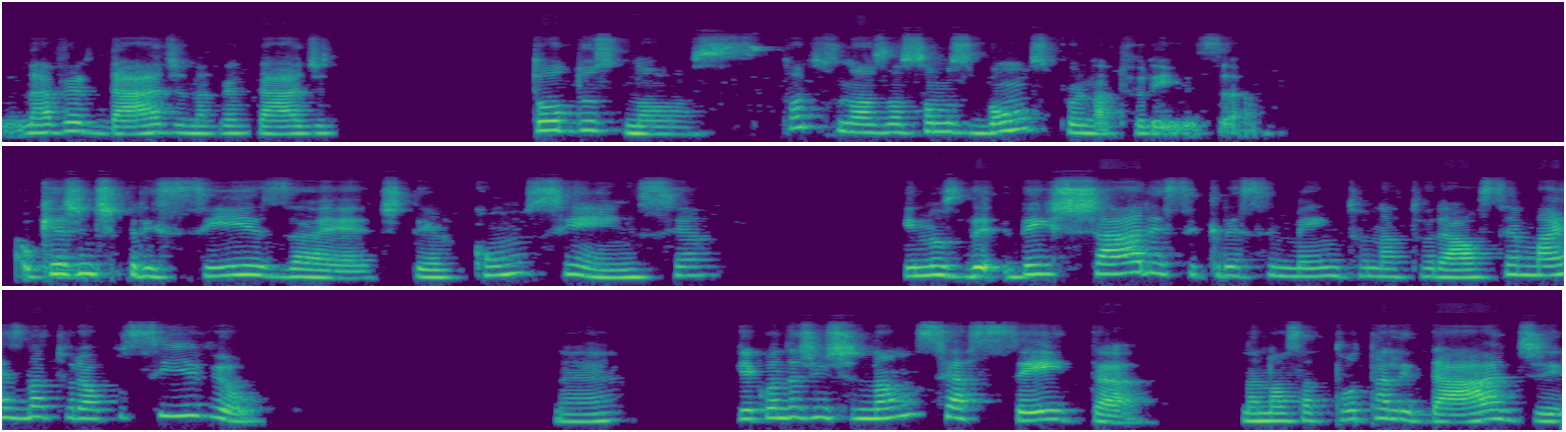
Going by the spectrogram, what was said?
na verdade, na verdade, todos nós, todos nós, nós somos bons por natureza. O que a gente precisa é de ter consciência e nos de deixar esse crescimento natural ser mais natural possível, né? Porque quando a gente não se aceita na nossa totalidade,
